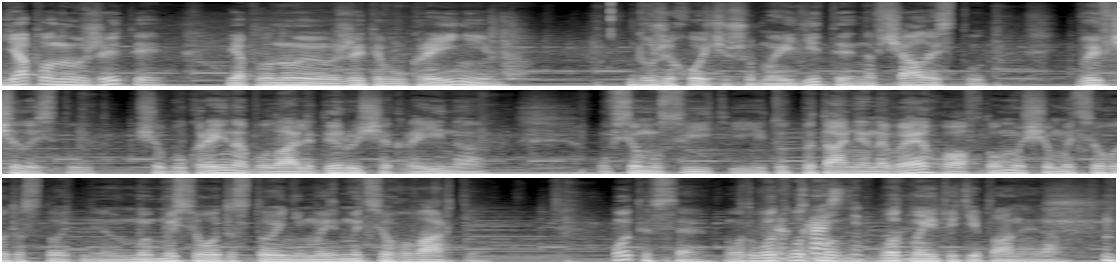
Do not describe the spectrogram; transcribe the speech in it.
я планую жити. Я планую жити в Україні. Дуже хочу, щоб мої діти навчались тут, вивчились тут, щоб Україна була лідируюча країна у всьому світі. І тут питання не в его, а в тому, що ми цього достойні. Ми, ми цього достойні, ми, ми цього варті. От і все. От, от, от, от, мої такі плани. Да.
